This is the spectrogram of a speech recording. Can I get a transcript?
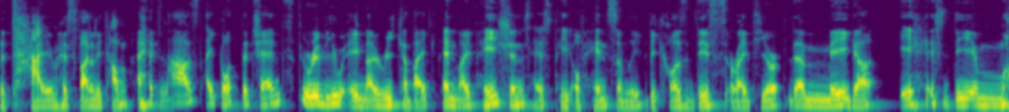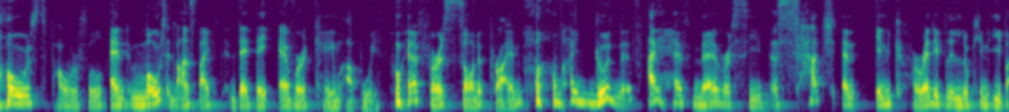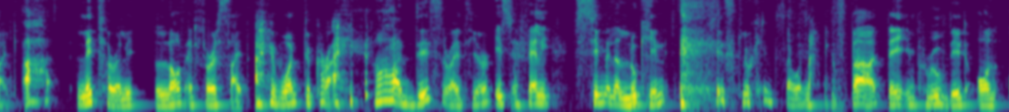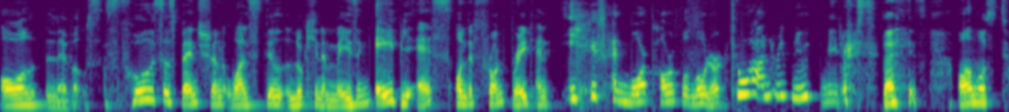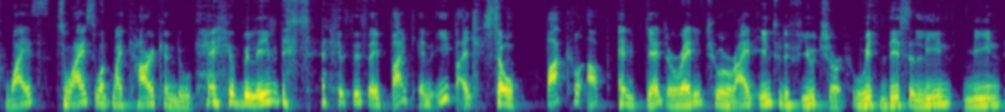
The time has finally come. At last I got the chance to review a Nireeka bike and my patience has paid off handsomely because this right here, the Mega is the most powerful and most advanced bike that they ever came up with. When I first saw the Prime, oh my goodness, I have never seen such an incredibly looking e-bike. Ah, literally love at first sight. I want to cry. ah, this right here is a fairly similar looking. it's looking so nice. But they improved it on all levels. Full suspension while still looking amazing. ABS on the front brake and even more powerful motor, 200 newton meters. That is almost twice, twice what my car can do. Can you believe this? this is a bike, an e-bike. So buckle up and get ready to ride into the future with this lean, mean,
